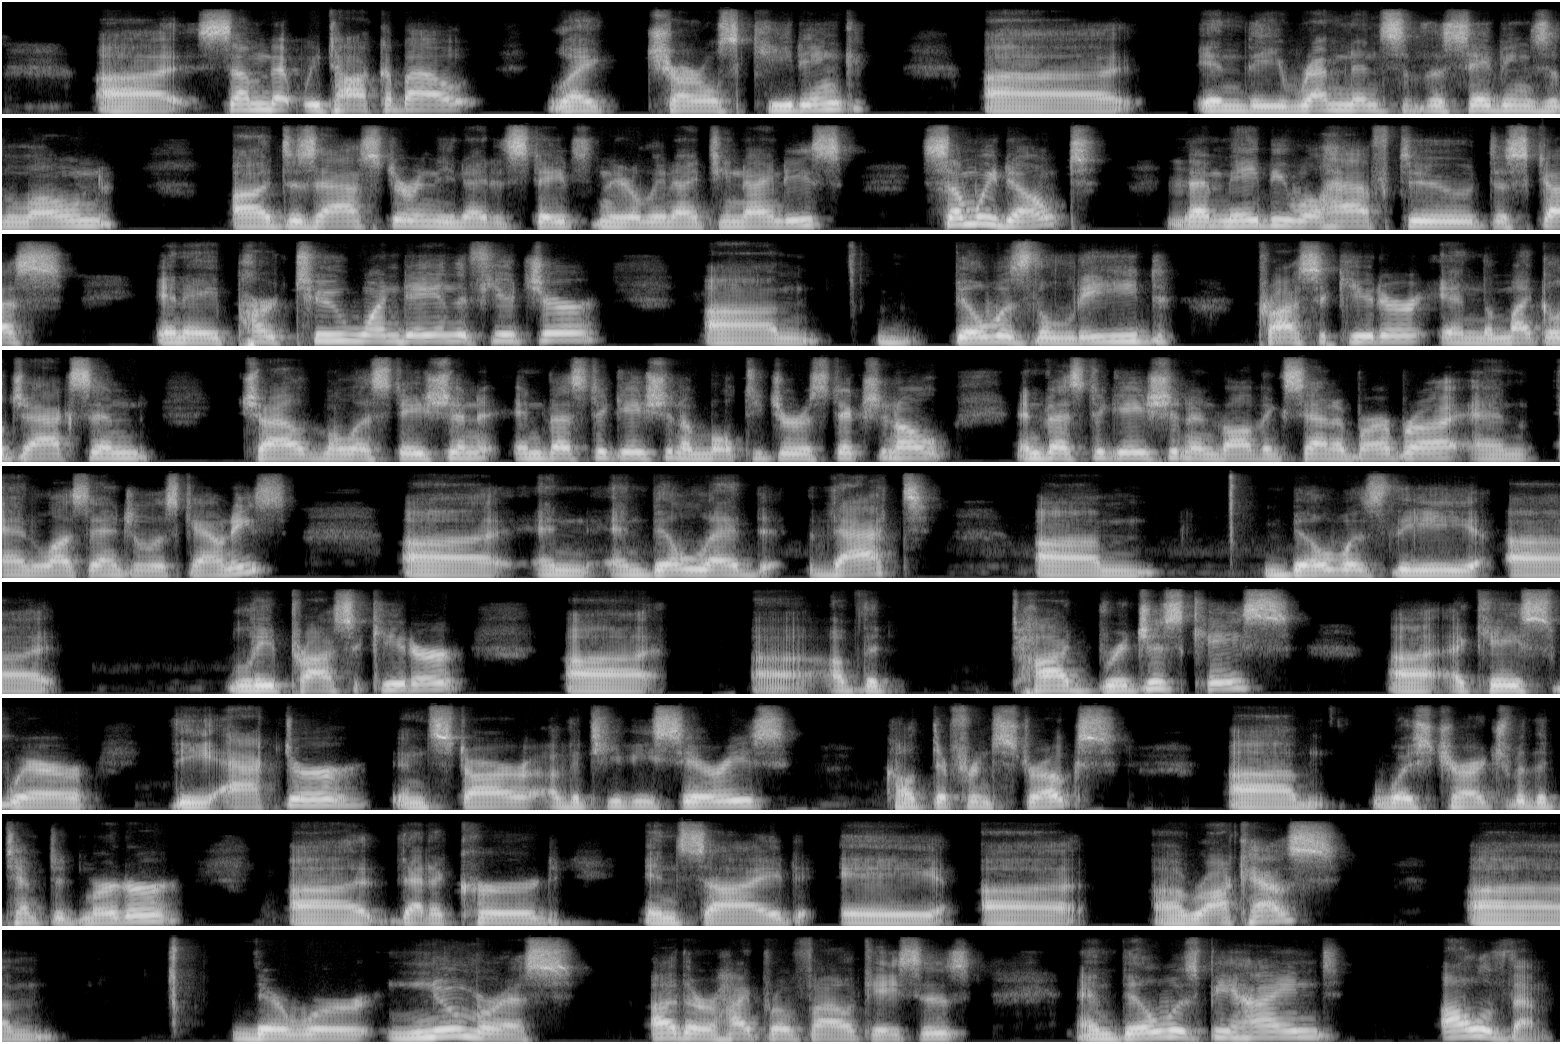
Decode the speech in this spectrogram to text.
uh, some that we talk about, like Charles Keating uh, in the remnants of the savings and loan uh, disaster in the United States in the early 1990s. Some we don't, mm-hmm. that maybe we'll have to discuss in a part two one day in the future. Um, Bill was the lead prosecutor in the Michael Jackson child molestation investigation, a multi jurisdictional investigation involving Santa Barbara and, and Los Angeles counties. Uh, and, and Bill led that. Um, Bill was the uh, lead prosecutor uh, uh of the Todd Bridges case, uh, a case where the actor and star of a TV series called Diff'rent Strokes um, was charged with attempted murder uh, that occurred inside a, uh, a rock house. Um, there were numerous other high profile cases, and Bill was behind all of them.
